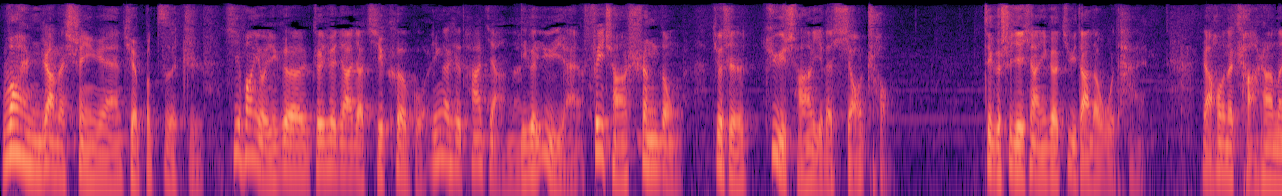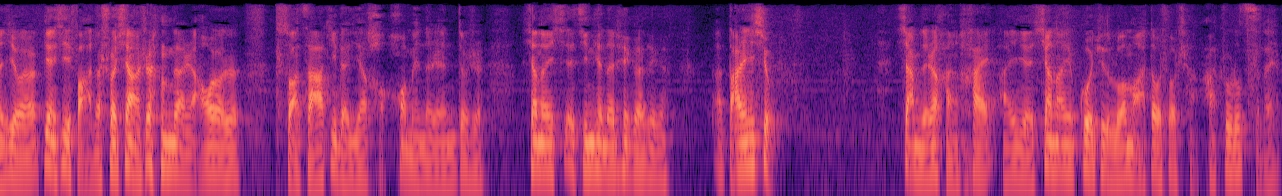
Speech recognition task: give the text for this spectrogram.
万丈的深渊却不自知。西方有一个哲学家叫齐克果，应该是他讲的一个寓言，非常生动，就是剧场里的小丑。这个世界像一个巨大的舞台，然后呢，场上呢就变戏法的、说相声的，然后耍杂技的也好，后面的人都是相当于今天的这个这个啊达人秀。下面的人很嗨啊，也相当于过去的罗马斗兽场啊，诸如此类吧。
